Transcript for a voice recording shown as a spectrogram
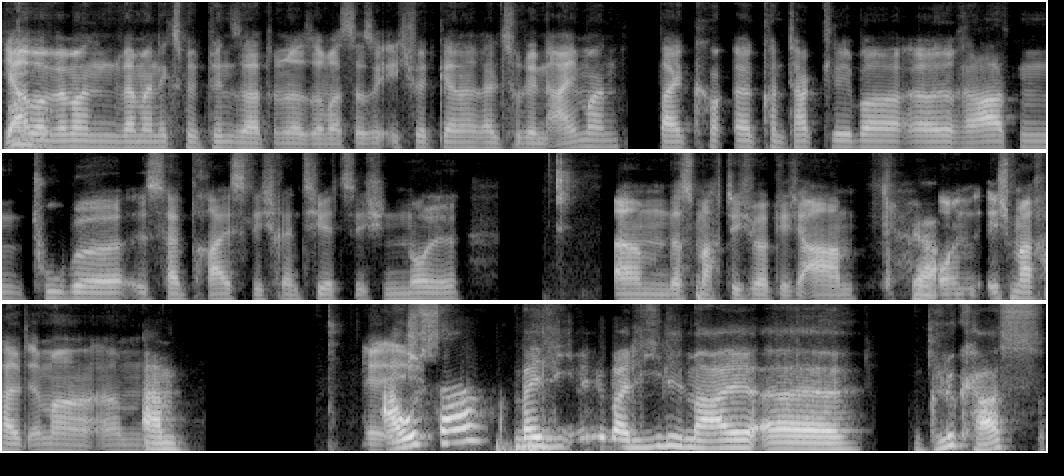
Ja, Also, aber wenn man, wenn man nichts mit Pinsel hat oder sowas, also ich würde generell zu den Eimern bei Ko äh, Kontaktkleber äh, raten. Tube ist halt preislich, rentiert sich null. Ähm, das macht dich wirklich arm. Ja. Und ich mache halt immer. Ähm, ähm, äh, außer bei, wenn du bei Lidl mal äh, Glück hast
